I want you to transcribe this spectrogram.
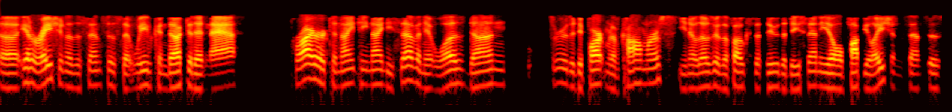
uh, iteration of the census that we've conducted at NASS. Prior to 1997, it was done through the Department of Commerce. You know, those are the folks that do the decennial population census.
